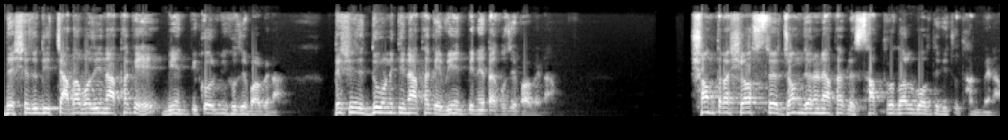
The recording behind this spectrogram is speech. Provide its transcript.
দেশে যদি চাঁদাবাজি না থাকে, বিএনপি কর্মী খুঁজে পাবে না। দেশে যদি দুর্নীতি না থাকে, বিএনপি নেতা খুঁজে পাবে না। সন্ত্রাসী অস্ত্রের ঝঞ্ঝানে না থাকলে ছাত্র দল বলতে কিছু থাকবে না।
